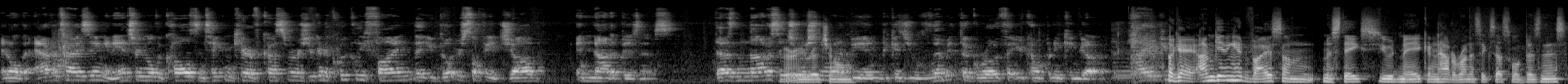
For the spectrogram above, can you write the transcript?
and all the advertising and answering all the calls and taking care of customers, you're going to quickly find that you built yourself a job and not a business. That is not a situation you want to be in because you limit the growth that your company can go. Okay, I'm giving advice on mistakes you would make and how to run a successful business.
